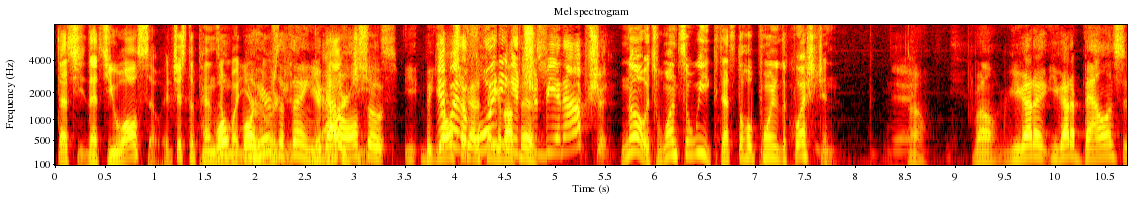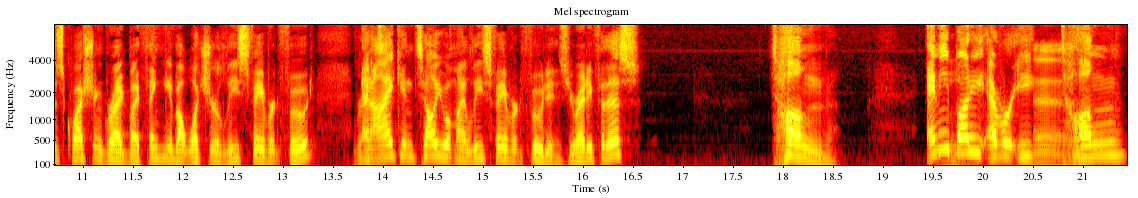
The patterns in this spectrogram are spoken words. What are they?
that's that's you also. It just depends Well, on what you want to well your here's the thing. You your got to also, but you Yeah, also but got to think avoiding about it this. should be an option. No, it's once a week. That's the whole point of the question. Oh. Well, you gotta you gotta balance this question, Greg, by thinking about what's your least favorite food. Right. And I can tell you what my least favorite food is. You ready for this? Tongue. Anybody ever eat tongue?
